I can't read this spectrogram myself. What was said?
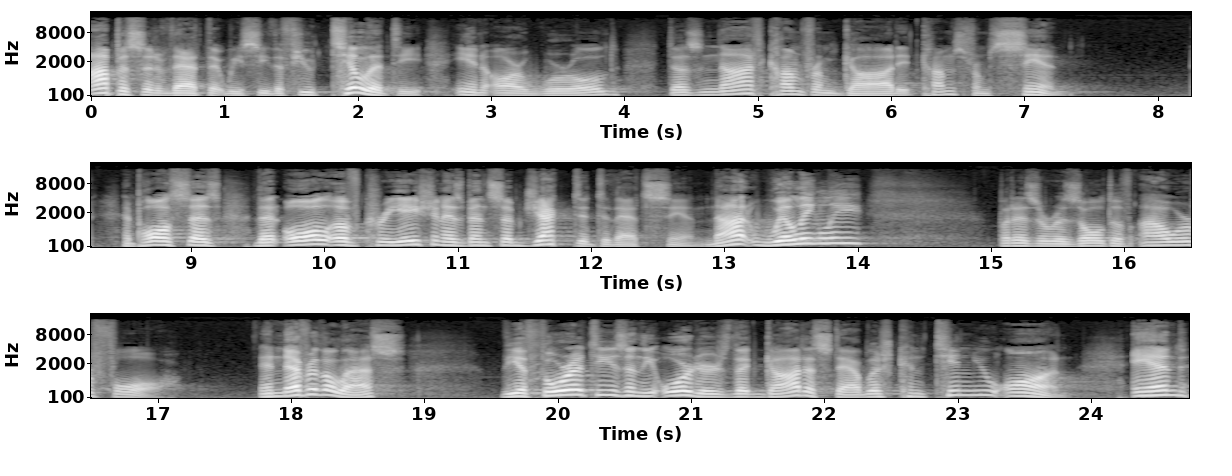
opposite of that that we see, the futility in our world, does not come from God, it comes from sin. And Paul says that all of creation has been subjected to that sin, not willingly, but as a result of our fall. And nevertheless, the authorities and the orders that God established continue on. And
